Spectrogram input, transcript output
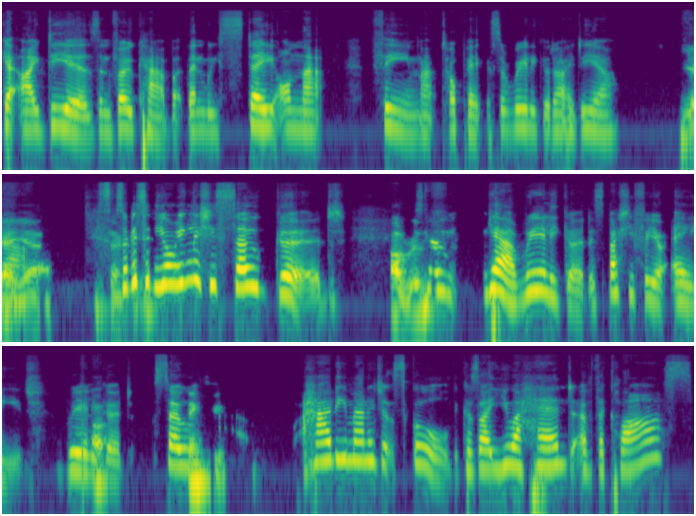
get ideas and vocab, but then we stay on that theme, that topic. It's a really good idea. yeah, Yeah. yeah, So listen, your English is so good. Oh, really? So yeah, really good, especially for your age. Really Oh, good. So how do you manage at school? Because are you ahead of the class?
